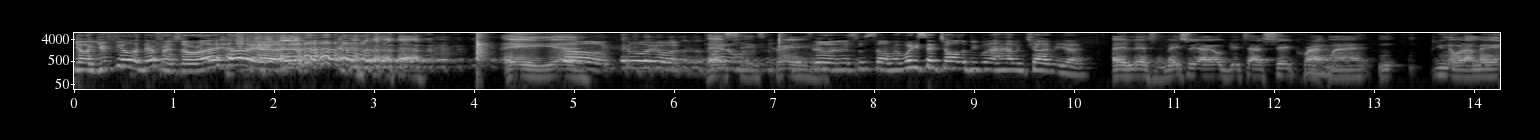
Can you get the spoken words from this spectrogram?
Yo, you feel the difference though, right? Hell yeah. hey, yeah. Yo, cool. That shit's crazy. Dude, that's what's up, man. What do you say to all the people that haven't tried me yet? Hey, listen, make sure y'all go get that shit cracked, man. Mm, you know what I mean?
